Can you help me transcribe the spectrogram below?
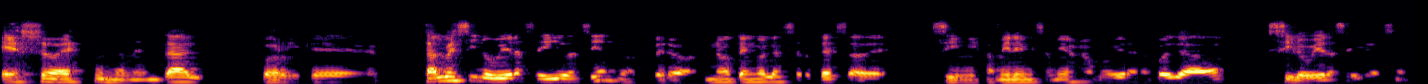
eso es fundamental porque tal vez sí lo hubiera seguido haciendo, pero no tengo la certeza de si mi familia y mis amigos no me hubieran apoyado, si lo hubiera seguido haciendo.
